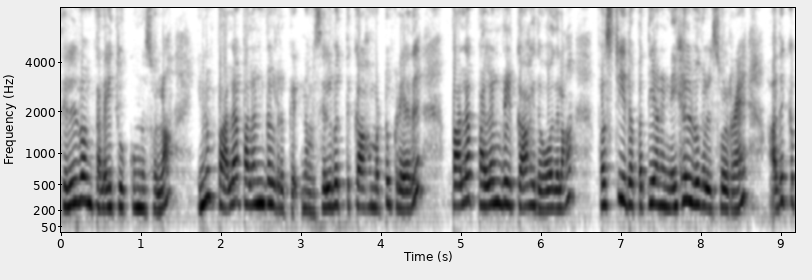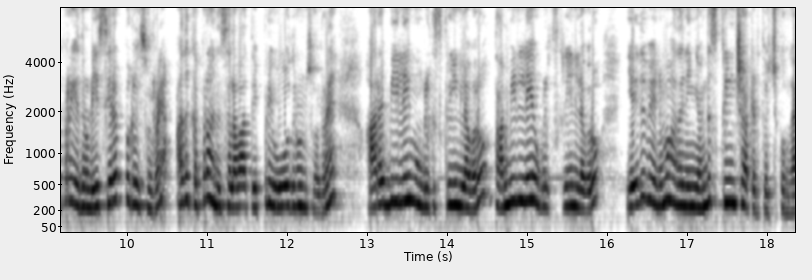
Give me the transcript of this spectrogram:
செல்வம் தலை தூக்கும்னு சொல்லலாம். இன்னும் பல பலன்கள் இருக்குது நம்ம செல்வத்துக்காக மட்டும் கிடையாது. பல பலன்களுக்காக இதை ஓதலாம். ஃபஸ்ட்டு இதை பற்றியான நிகழ்வுகள் சொல்கிறேன் அதுக்கப்புறம் இதனுடைய சிறப்புகள் சொல்கிறேன் அதுக்கப்புறம் அந்த செலவாத்தை எப்படி ஓதணும்னு சொல்கிறேன் அரபிலையும் உங்களுக்கு ஸ்க்ரீனில் வரும். தமிழ்லேயே உங்களுக்கு ஸ்க்ரீனில் வரும். எது வேணுமோ அதை நீங்கள் வந்து ஸ்க்ரீன்ஷாட் எடுத்து வச்சுக்கோங்க.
